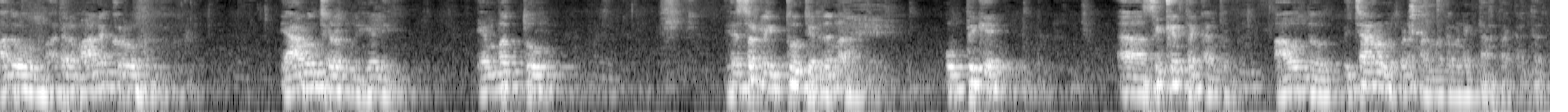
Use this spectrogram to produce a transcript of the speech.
ಅದು ಅದರ ಮಾಲಕರು ಯಾರು ಅಂತ ಹೇಳೋದನ್ನ ಹೇಳಿ ಎಂಬತ್ತು ಹೆಸರುಗಳು ಇತ್ತು ಅಂತ ಹೇಳಿದನ್ನ ಒಪ್ಪಿಗೆ ಸಿಕ್ಕಿರ್ತಕ್ಕಂಥದ್ದು, ಆ ಒಂದು ವಿಚಾರವನ್ನು ಕೂಡ ನಮ್ಮ ಗಮನಕ್ಕೆ ತರ್ತಕ್ಕಂಥದ್ದು.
